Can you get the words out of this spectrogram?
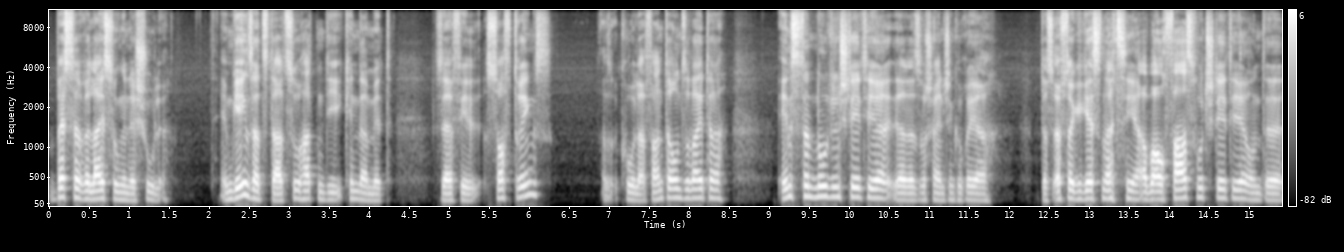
bessere Leistungen in der Schule. Im Gegensatz dazu hatten die Kinder mit sehr viel Softdrinks, also Cola, Fanta und so weiter. Instant-Nudeln steht hier, ja, das ist wahrscheinlich in Korea das öfter gegessen als hier, aber auch Fastfood steht hier und äh,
